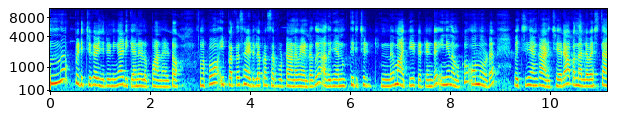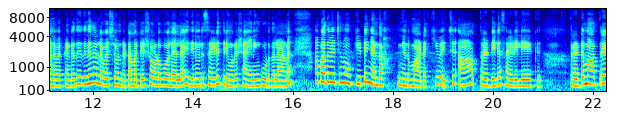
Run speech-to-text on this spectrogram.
ഒന്ന് പിടിച്ച് കഴിഞ്ഞിട്ടുണ്ടെങ്കിൽ അടിക്കാൻ എളുപ്പമാണ് കേട്ടോ. അപ്പോൾ ഇപ്പുറത്തെ സൈഡിലെ പ്രഷർ ഫുട്ടാണ് വേണ്ടത്. അത് ഞാൻ തിരിച്ചിട്ടിട്ടുണ്ട് മാറ്റിയിട്ടിട്ടുണ്ട്. ഇനി നമുക്ക് ഒന്നുകൂടെ വെച്ച് ഞാൻ കാണിച്ചു തരാം. അപ്പം നല്ല വശത്താണ് വെക്കേണ്ടത്. ഇതിന് നല്ല വശമുണ്ട് കേട്ടോ മറ്റേ ഷോൾ പോലെയല്ല. ഇതിന് ഒരു സൈഡ് ഇത്തിരി കൂടെ ഷൈനിങ് കൂടുതലാണ്. അപ്പോൾ അത് വെച്ച് നോക്കിയിട്ട് ഞാൻ ദാ ഇങ്ങോട്ട് മടക്കി വെച്ച് ആ ത്രെഡിന്റെ സൈഡിലേക്ക് ത്രെഡ് മാത്രമേ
